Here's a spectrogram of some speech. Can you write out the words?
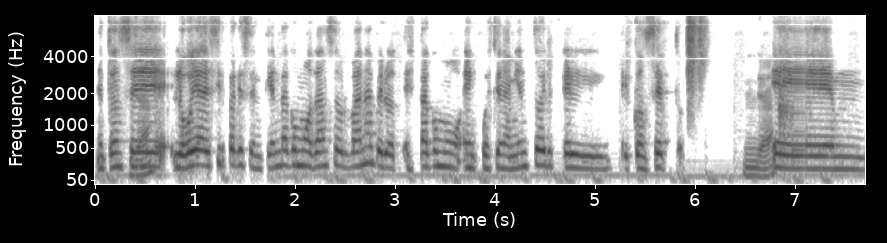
Entonces, lo voy a decir para que se entienda como danza urbana, pero está como en cuestionamiento el, el- el concepto. Ya. Eh,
